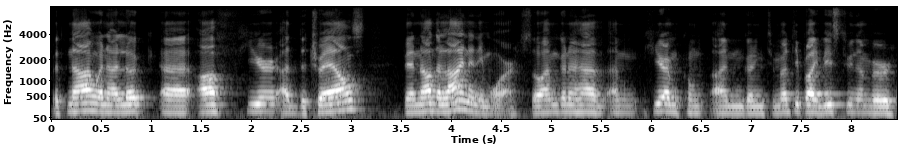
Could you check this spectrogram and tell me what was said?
but now when I look uh, off here at the trails, they're not aligned anymore. So I'm going to have, I'm, here I'm, I'm going to multiply these two numbers.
